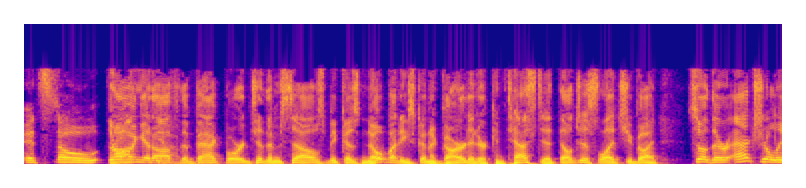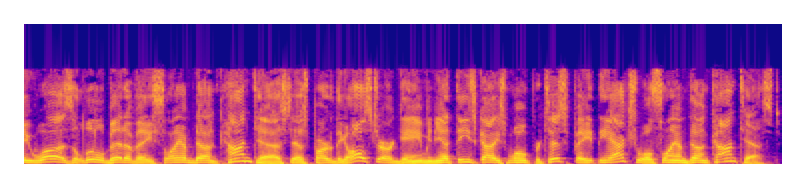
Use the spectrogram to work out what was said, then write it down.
It's so throwing uh, it yeah. off the backboard to themselves because nobody's going to guard it or contest it. They'll just let you go ahead. So there actually was a little bit of a slam dunk contest as part of the All Star game, and yet these guys won't participate in the actual slam dunk contest.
